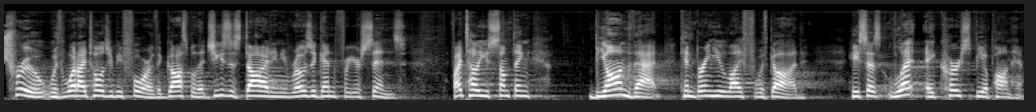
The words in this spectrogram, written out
true with what I told you before, the gospel that Jesus died and he rose again for your sins, if I tell you something beyond that can bring you life with God, he says, Let a curse be upon him.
